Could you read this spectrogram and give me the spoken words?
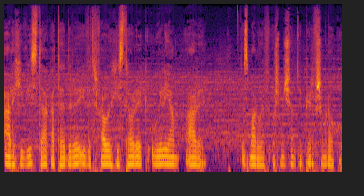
archiwista katedry i wytrwały historyk William Ary, zmarły w 1981 roku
